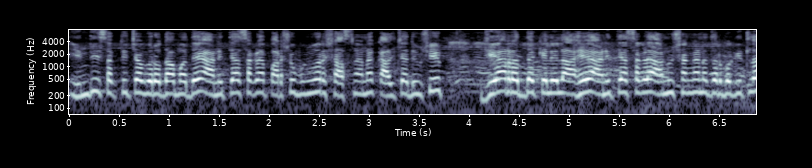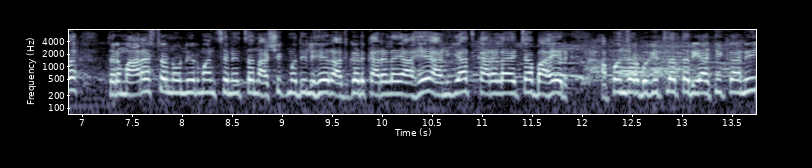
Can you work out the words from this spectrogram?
हिंदी सक्तीच्या विरोधामध्ये आणि त्या सगळ्या पार्श्वभूमीवर शासनानं कालच्या दिवशी जी आर रद्द केलेला आहे आणि त्या सगळ्या अनुषंगानं जर बघितलं तर महाराष्ट्र नवनिर्माण सेनेचं नाशिकमधील हे राजगड कार्यालय आहे आणि याच कार्यालयाच्या बाहेर आपण जर बघितलं तर या ठिकाणी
